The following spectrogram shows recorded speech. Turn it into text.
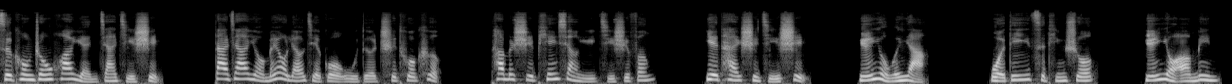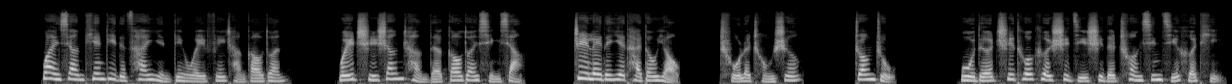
四、空中花园加集市。大家有没有了解过伍德吃托克？他们是偏向于集市风，业态是集市，原有温雅。我第一次听说，原有 Amin。万象天地的餐饮定位非常高端，维持商场的高端形象，这类的业态都有。除了重奢，庄主伍德吃托克是集市的创新集合体，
